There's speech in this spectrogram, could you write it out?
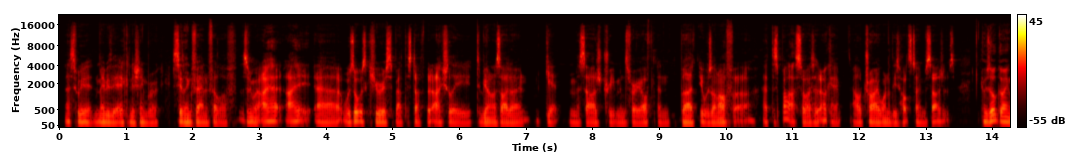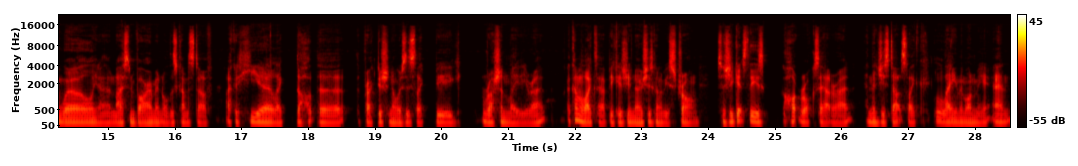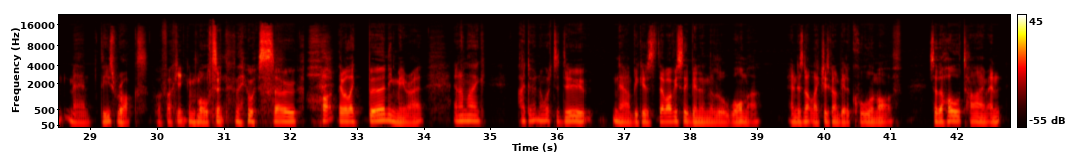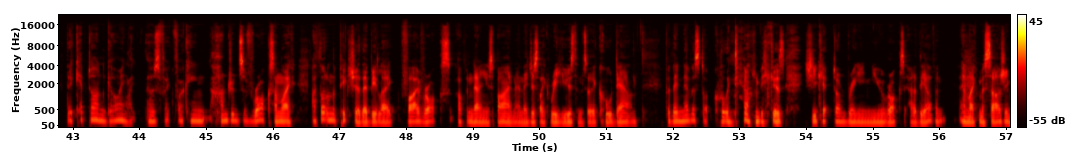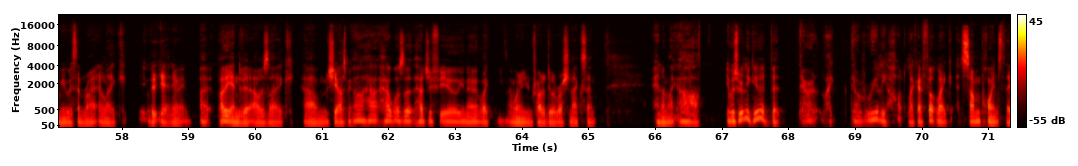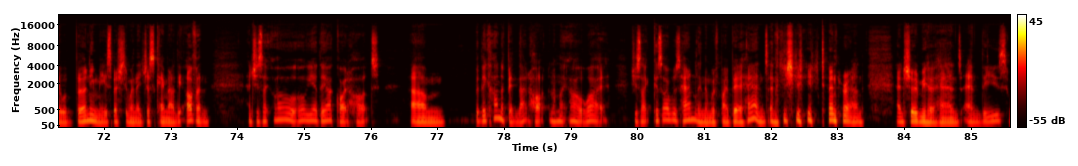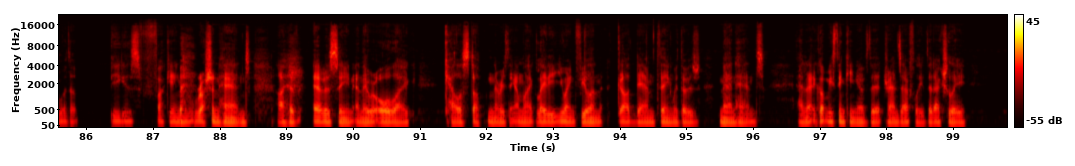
That's weird. Maybe the air conditioning broke. Ceiling fan fell off. So anyway, I I uh, was always curious about this stuff, but actually, to be honest, I don't get massage treatments very often. But it was on offer at the spa, so I said, okay, I'll try one of these hot stone massages. It was all going well, you know, nice environment, all this kind of stuff. I could hear like the hot the the practitioner was this like big Russian lady, right? I kind of like that because you know she's going to be strong. So she gets these hot rocks out, right? And then she starts like laying them on me. And man, these rocks were fucking molten. They were so hot. They were like burning me, right? And I'm like, I don't know what to do now because they've obviously been in a little warmer and it's not like she's going to be able to cool them off. So the whole time, and they kept on going like those like fucking hundreds of rocks. I'm like, I thought on the picture there'd be like five rocks up and down your spine and they just like reuse them so they cool down but they never stopped cooling down because she kept on bringing new rocks out of the oven and like massaging me with them, right? And like, yeah. Anyway, I, by the end of it, I was like, um, she asked me, "Oh, how how was it? How'd you feel?" You know, like I won't even try to do a Russian accent, and I'm like, "Oh, it was really good," but they were like they were really hot. Like I felt like at some points they were burning me, especially when they just came out of the oven. And she's like, "Oh, oh yeah, they are quite hot." Um, but they can't have been that hot. And I'm like, oh, why? She's like, because I was handling them with my bare hands. And then she turned around and showed me her hands. And these were the biggest fucking Russian hands I have ever seen. And they were all like calloused up and everything. I'm like, lady, you ain't feeling a goddamn thing with those man hands. And it got me thinking of the trans athlete that actually,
